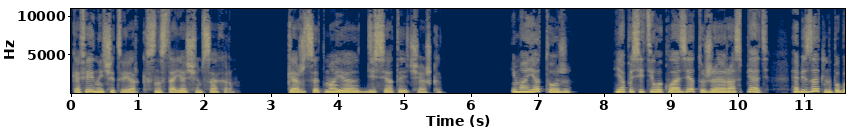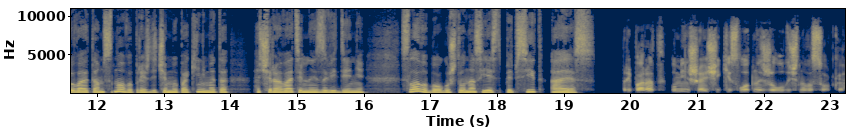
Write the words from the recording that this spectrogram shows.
«Кофейный четверг с настоящим сахаром. Кажется, это моя десятая чашка». «И моя тоже», я посетила клозет уже раз пять и обязательно побываю там снова, прежде чем мы покинем это очаровательное заведение. Слава богу, что у нас есть пепсид АС. Препарат, уменьшающий кислотность желудочного сока.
